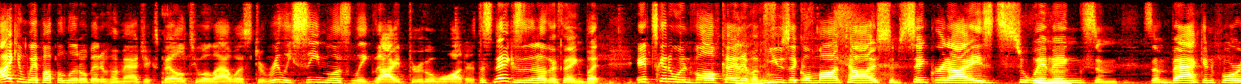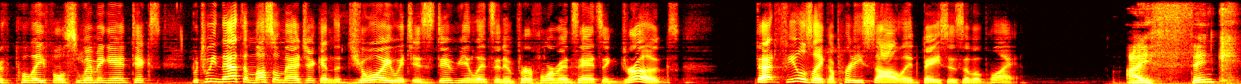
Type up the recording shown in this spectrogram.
I can whip up a little bit of a magic spell to allow us to really seamlessly glide through the water. The snakes is another thing, but it's going to involve kind of a musical montage, some synchronized swimming, mm-hmm. some some back and forth playful swimming antics. Between that, the muscle magic, and the joy, which is stimulants and performance enhancing drugs, that feels like a pretty solid basis of a plan. I think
